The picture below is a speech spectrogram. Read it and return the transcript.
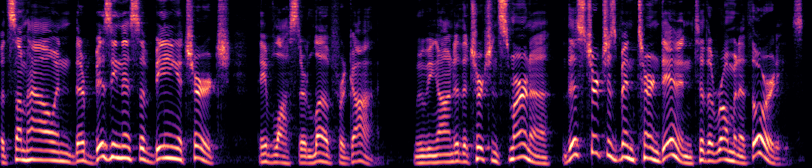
but somehow in their busyness of being a church, they've lost their love for God. Moving on to the church in Smyrna, this church has been turned in to the Roman authorities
